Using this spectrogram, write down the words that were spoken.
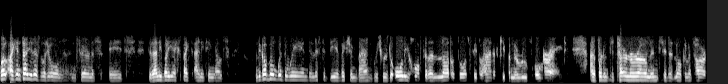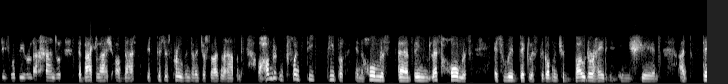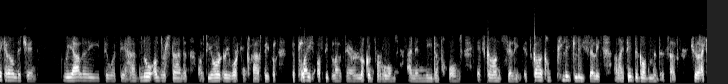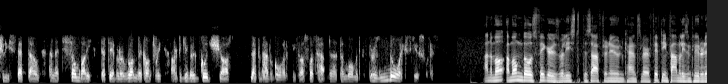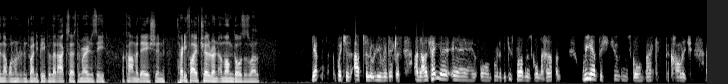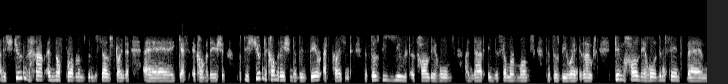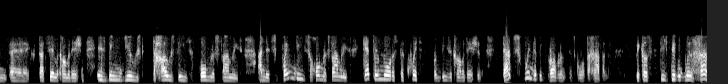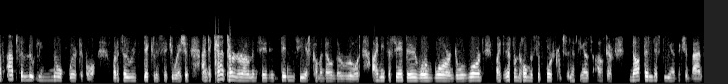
Well, I can tell you this about your own. In fairness, it's did anybody expect anything else? When the government went away and they lifted the eviction ban, which was the only hope that a lot of those people had of keeping a roof over their head, and for them to turn around and say that local authorities would be able to handle the backlash of that, it, this is proven that it just hasn't happened. 120 people in homeless, uh, being left homeless, it's ridiculous. The government should bow their head in shame and take it on the chin reality to it. They have no understanding of the ordinary working class people, the plight of people out there looking for homes and in need of homes. It's gone silly. It's gone completely silly. And I think the government itself should actually step down and let somebody that's able to run the country or to give it a good shot, let them have a go at it because what's happening at the moment, there is no excuse for this. And among, among those figures released this afternoon, Councillor, 15 families included in that 120 people that accessed emergency accommodation, 35 children among those as well. Yep, which is absolutely ridiculous. And I'll tell you uh, where the biggest problem is going to happen. We have the students going back to college, and the students have enough problems themselves trying to uh, get accommodation. But the student accommodation that is there at present, that does be used as holiday homes, and that in the summer months that does be rented out, them holiday homes, them same, um, uh, that same accommodation is being used to house these homeless families. And it's when these homeless families get their notice to quit from these accommodations, that's when the big problem is going to happen. Because these people will have absolutely nowhere to go. But it's a ridiculous situation. And they can't turn around and say they didn't see it coming down the road. I mean to say they were warned. They were warned by the different homeless support groups and everything else out there not to lift the eviction ban.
